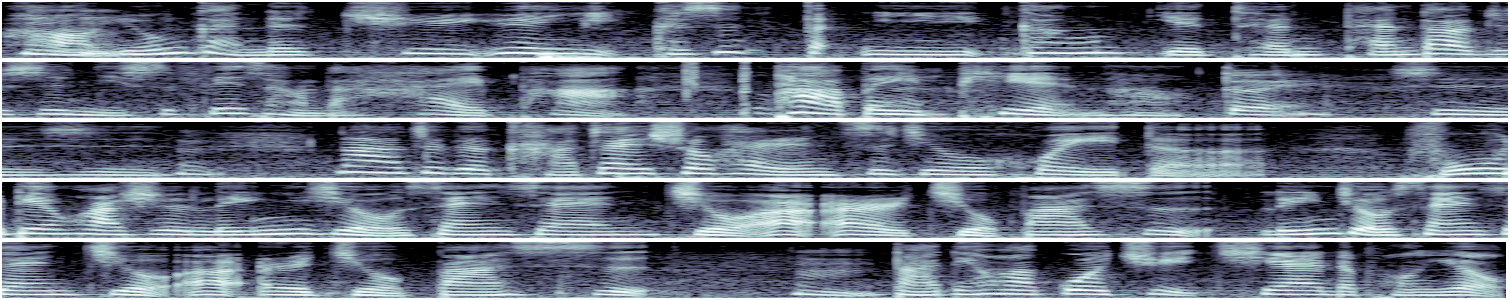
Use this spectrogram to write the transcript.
好勇敢的去愿意，可是你刚刚也谈谈到，就是你是非常的害怕，怕被骗哈。对，是是。那这个卡债受害人自救会的服务电话是零九三三九二二九八四零九三三九二二九八四。嗯，打电话过去，亲爱的朋友，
